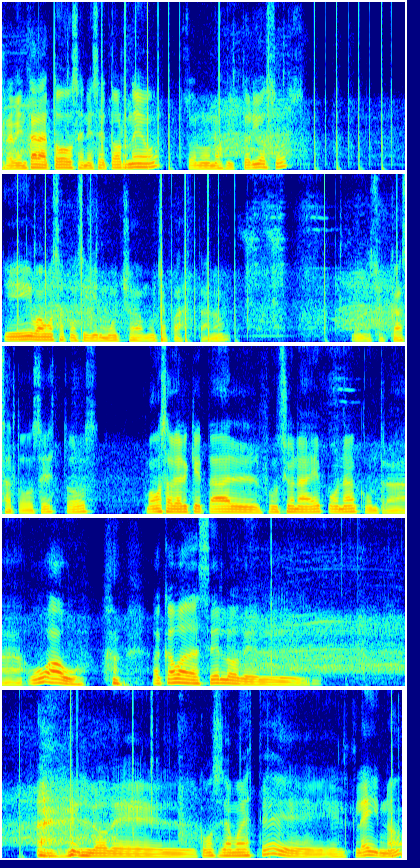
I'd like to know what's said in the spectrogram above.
reventar a todos en ese torneo. Son unos victoriosos. Y vamos a conseguir mucha, mucha pasta, ¿no? Bueno, su casa, todos estos. Vamos a ver qué tal funciona Epona contra... ¡Wow! Acaba de hacer lo del lo del. ¿Cómo se llama este? El Clay, ¿no?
